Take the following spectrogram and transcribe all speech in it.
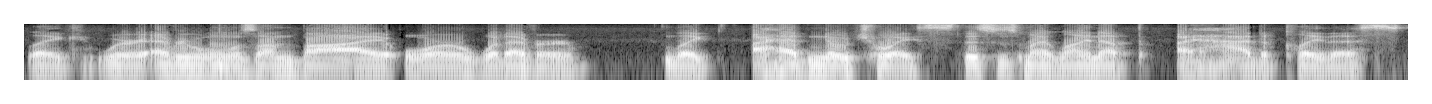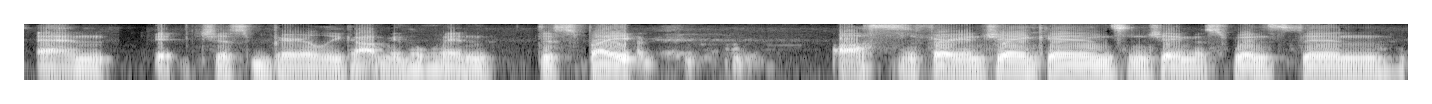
like where everyone was on buy or whatever. Like I had no choice. This is my lineup. I had to play this, and it just barely got me the win, despite Austin Seferian-Jenkins and Jameis Winston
